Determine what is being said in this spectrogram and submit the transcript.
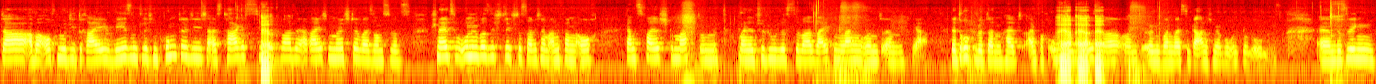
da aber auch nur die drei wesentlichen Punkte, die ich als Tagesziele ja. quasi erreichen möchte, weil sonst wird es schnell zu unübersichtlich. Das habe ich am Anfang auch ganz falsch gemacht und meine To-Do-Liste war seitenlang und ähm, ja, der Druck wird dann halt einfach umso ja, größer ja, ja. und irgendwann weißt du gar nicht mehr, wo unten und oben ist. Ähm, deswegen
